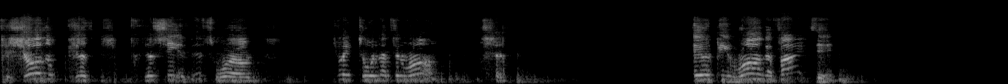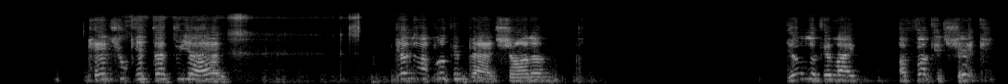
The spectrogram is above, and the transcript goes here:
To show them, because, because see, in this world, you ain't doing nothing wrong. it would be wrong if I did. Can't you get that through your head? You're not looking bad, Shauna. You're looking like a fucking chick.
